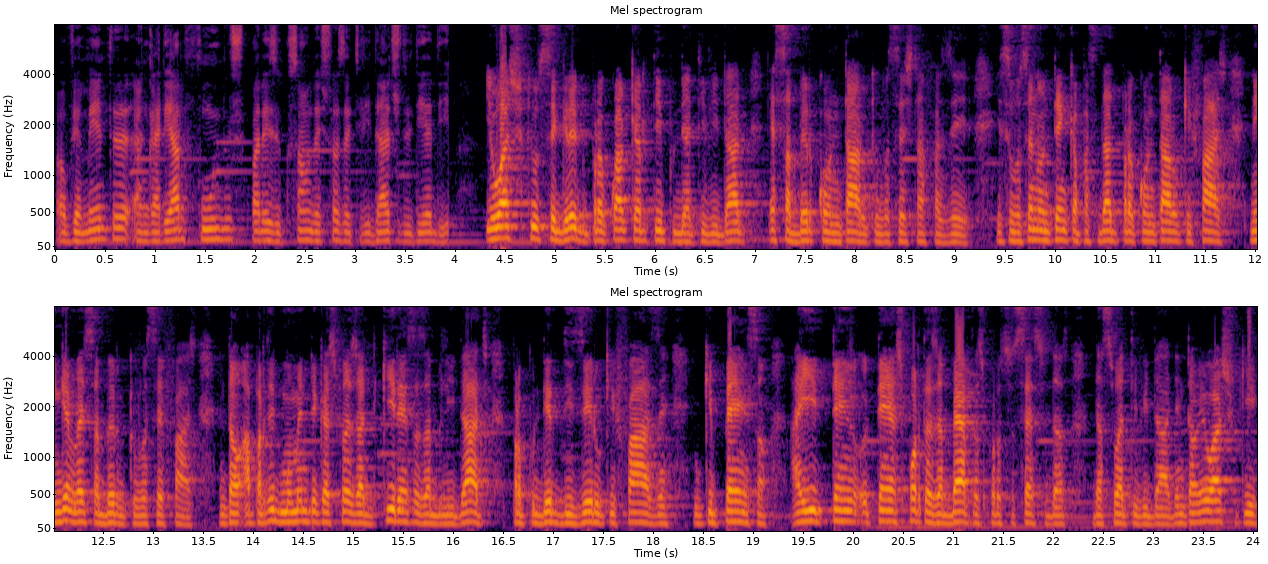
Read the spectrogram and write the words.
obviamente, angariar fundos para a execução das suas atividades do dia a dia. Eu acho que o segredo para qualquer tipo de atividade é saber contar o que você está a fazer. E se você não tem capacidade para contar o que faz, ninguém vai saber o que você faz. Então, a partir do momento em que as pessoas adquirem essas habilidades para poder dizer o que fazem, o que pensam, aí tem, tem as portas abertas para o sucesso da, da sua atividade. Então, eu acho que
